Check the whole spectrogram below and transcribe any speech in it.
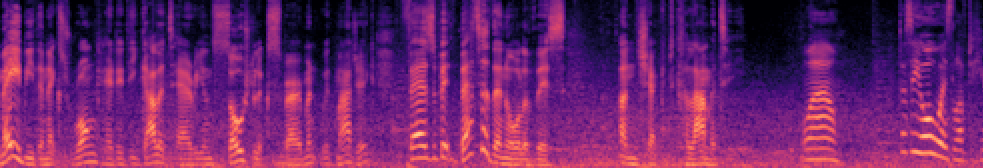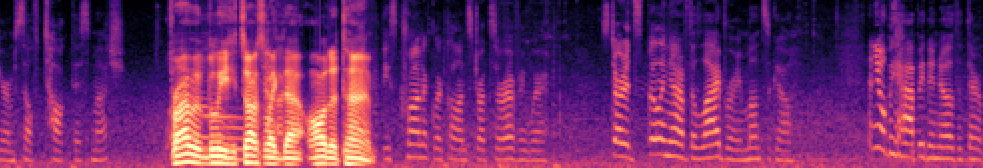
Maybe the next wrong-headed egalitarian social experiment with magic fares a bit better than all of this unchecked calamity. Wow. Does he always love to hear himself talk this much? Probably he Oh, talks like that all the time. These chronicler constructs are everywhere. Started spilling out of the library months ago. And you'll be happy to know that there are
